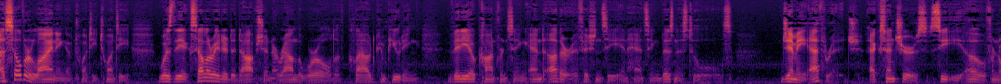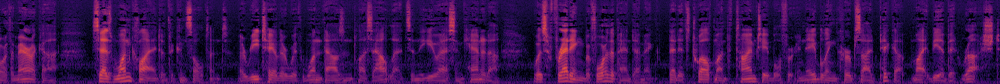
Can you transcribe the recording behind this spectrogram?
A silver lining of 2020 was the accelerated adoption around the world of cloud computing, video conferencing, and other efficiency enhancing business tools. Jimmy Etheredge, Accenture's CEO for North America, says one client of the consultant, a retailer with 1,000 plus outlets in the US and Canada, was fretting before the pandemic that its 12 month timetable for enabling curbside pickup might be a bit rushed.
